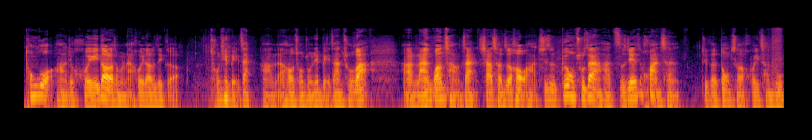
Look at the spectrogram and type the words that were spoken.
通过啊，就回到了什么呢？回到了这个重庆北站啊，然后从重庆北站出发啊，南广场站下车之后啊，其实不用出站哈，直接换乘这个动车回成都。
